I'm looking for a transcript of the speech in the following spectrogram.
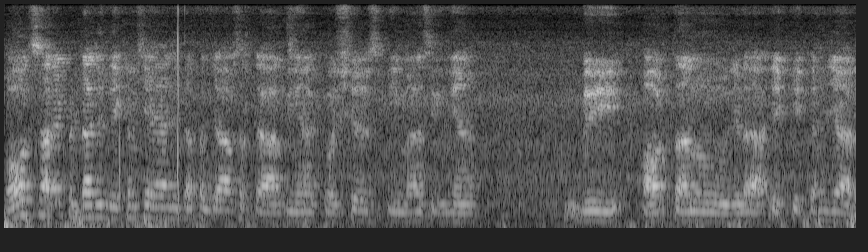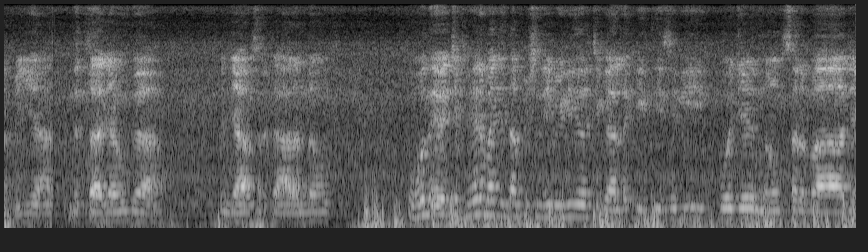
ਬਹੁਤ ਸਾਰੇ ਪਿੰਡਾਂ 'ਚ ਦੇਖਣ 'ਚ ਆਇਆ ਜਿੱਦਾਂ ਪੰਜਾਬ ਸਰਕਾਰ ਦੀਆਂ ਕੁਝ ਸਕੀਮਾਂ ਸੀਗੀਆਂ ਵੀ ਔਰਤਾਂ ਨੂੰ ਜਿਹੜਾ 1-1000 ਰੁਪਈਆ ਦਿੱਤਾ ਜਾਊਗਾ। ਪੰਜਾਬ ਸਰਕਾਰ ਵੱਲੋਂ ਉਹਦੇ ਵਿੱਚ ਫਿਰ ਮੈਂ ਜਿੱਦਾਂ ਪਿਛਲੀ ਵੀਡੀਓ ਵਿੱਚ ਗੱਲ ਕੀਤੀ ਸੀਗੀ, ਕੁਝ ਨੌਸਰਬਾਜ,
